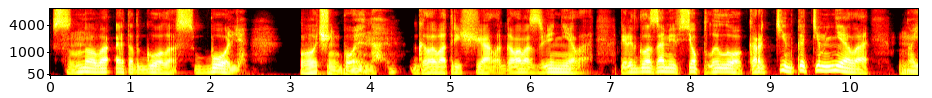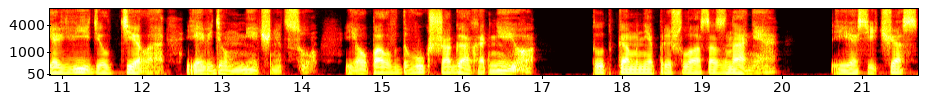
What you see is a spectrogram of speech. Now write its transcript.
Снова этот голос. Боль. Очень больно. Голова трещала, голова звенела. Перед глазами все плыло, картинка темнела. Но я видел тело, я видел мечницу. Я упал в двух шагах от нее. Тут ко мне пришло осознание. Я сейчас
